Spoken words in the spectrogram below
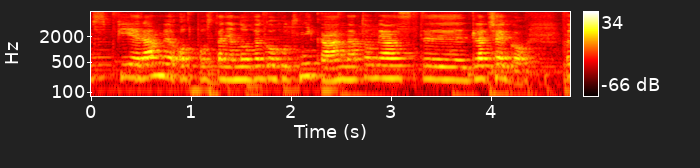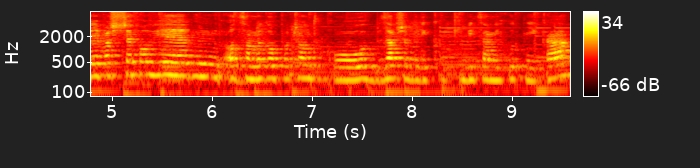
wspieramy od powstania nowego hutnika, natomiast dlaczego? Ponieważ szefowie mm, od samego początku zawsze byli kibicami hutnika,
